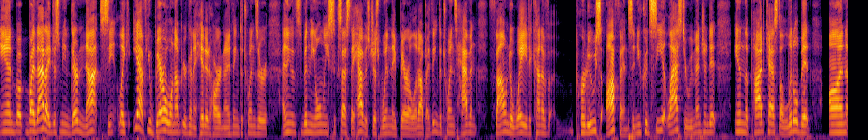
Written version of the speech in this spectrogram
and but by that I just mean they're not seeing like yeah, if you barrel one up, you're going to hit it hard. And I think the Twins are. I think that's been the only success they have is just when they barrel it up. I think the Twins haven't found a way to kind of produce offense, and you could see it last year. We mentioned it in the podcast a little bit on uh,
